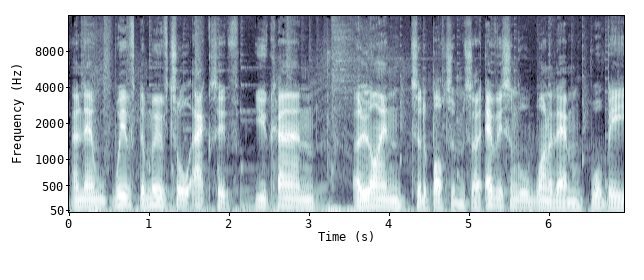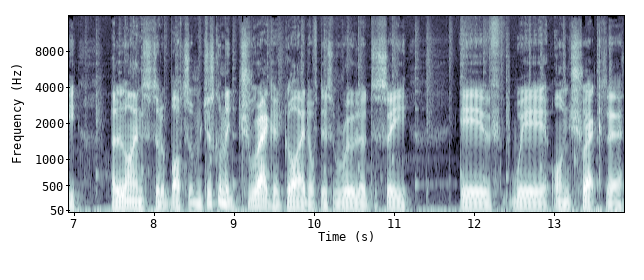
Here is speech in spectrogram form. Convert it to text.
And then with the move tool active, you can align to the bottom. So every single one of them will be aligned to the bottom. Just going to drag a guide off this ruler to see if we're on track there.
